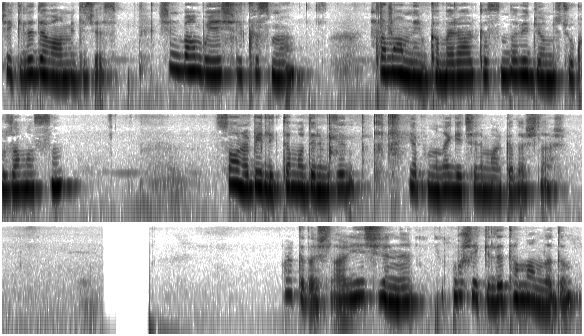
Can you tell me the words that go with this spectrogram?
Şekilde devam edeceğiz. Şimdi ben bu yeşil kısmı tamamlayayım kamera arkasında videomuz çok uzamasın. Sonra birlikte modelimizin yapımına geçelim arkadaşlar. Arkadaşlar yeşilini bu şekilde tamamladım.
